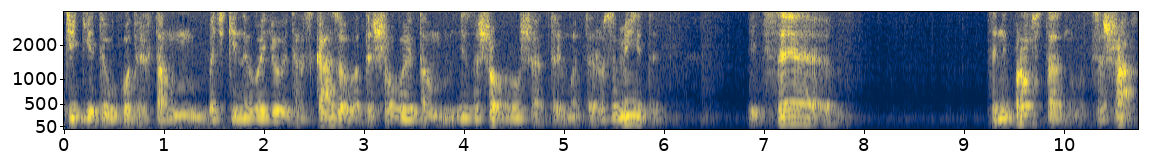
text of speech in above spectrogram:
ті діти, у котрих там батьки не воюють, розказувати, що ви там ні за що гроші отримуєте, розумієте? І це, це не просто, ну, це жах.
